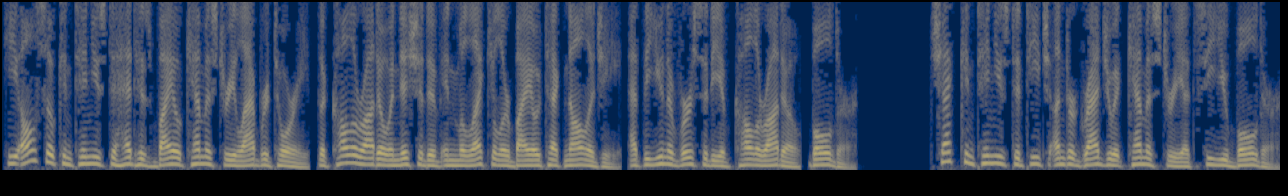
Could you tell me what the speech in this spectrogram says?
He also continues to head his biochemistry laboratory, the Colorado Initiative in Molecular Biotechnology, at the University of Colorado, Boulder. Cech continues to teach undergraduate chemistry at CU Boulder.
